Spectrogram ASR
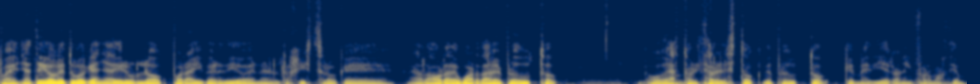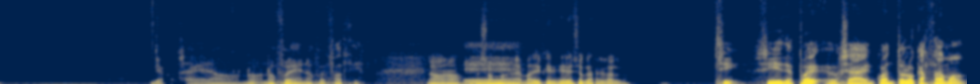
Pues ya te digo que tuve que añadir un log por ahí perdido en el registro que a la hora de guardar el producto o de actualizar el stock de producto que me diera la información. O sea que no, no, fue, no fue fácil. No, no, eh, es más difícil eso que arreglarlo. Sí, sí, después, o sea, en cuanto lo cazamos,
